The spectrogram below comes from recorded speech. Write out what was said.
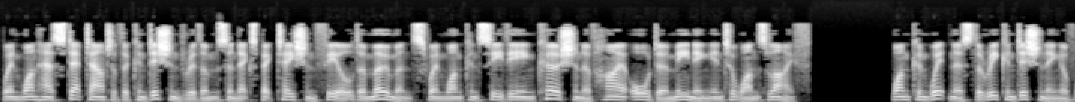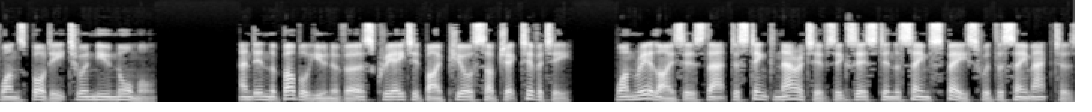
when one has stepped out of the conditioned rhythms and expectation field are moments when one can see the incursion of higher order meaning into one's life one can witness the reconditioning of one's body to a new normal. And in the bubble universe created by pure subjectivity, one realizes that distinct narratives exist in the same space with the same actors.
